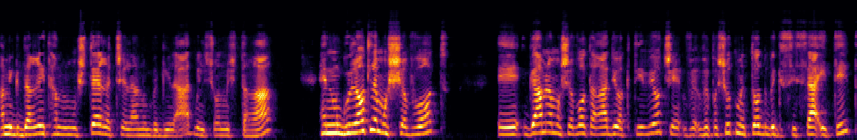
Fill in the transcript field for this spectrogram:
המגדרית הממושטרת שלנו בגלעד, בלשון משטרה. הן מוגלות למושבות, אה, גם למושבות הרדיואקטיביות, ש- ו- ופשוט מתות בגסיסה איטית.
